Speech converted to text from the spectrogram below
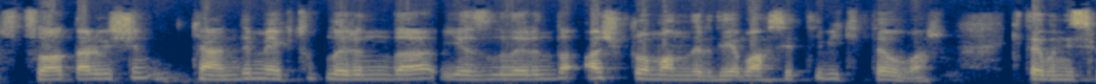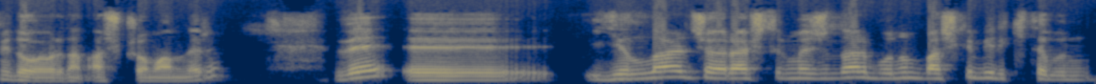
Suat Derviş'in kendi mektuplarında, yazılarında aşk romanları diye bahsettiği bir kitabı var. Kitabın ismi de oradan aşk romanları. Ve e, yıllarca araştırmacılar bunun başka bir kitabın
